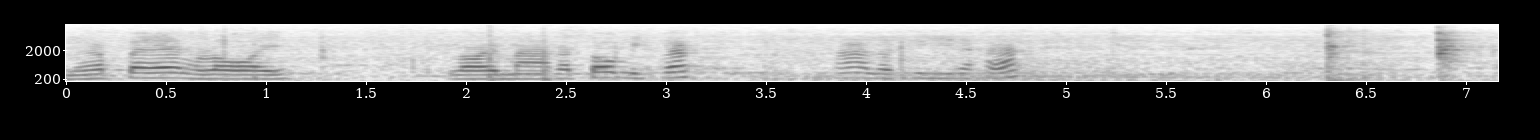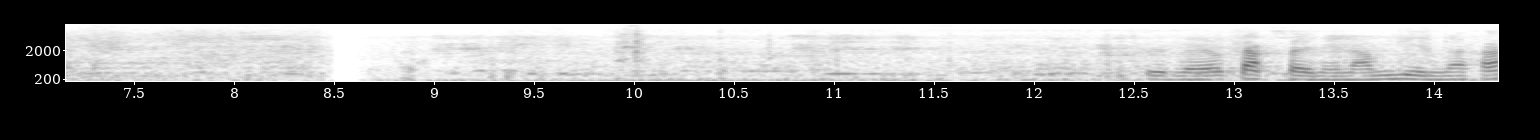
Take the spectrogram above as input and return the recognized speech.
เนื้อแป้งลอยลอยมาก็ต้มอีกสักห้านาทีนะคะ เสร็จแล้วตักใส่ในน้ำเย็นนะคะ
